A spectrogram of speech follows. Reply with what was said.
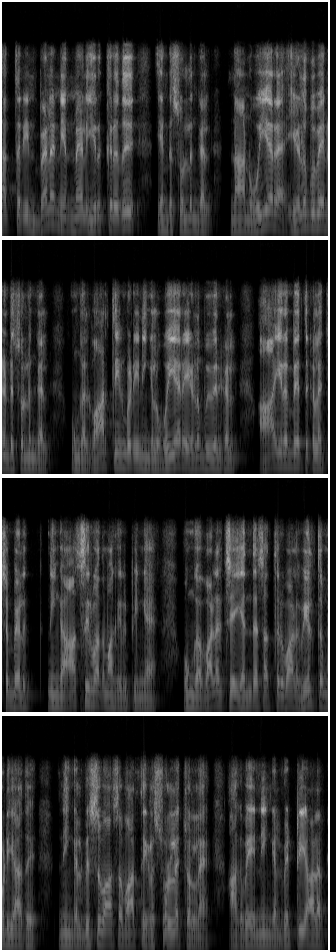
கத்தரின் பலன் என் மேல் இருக்கிறது என்று சொல்லுங்கள். நான் உயர எழும்புவேன் என்று சொல்லுங்கள். உங்கள் வார்த்தையின்படி நீங்கள் உயர எழும்புவீர்கள். ஆயிரம் பேத்துக்கு லட்சம் பேருக்கு நீங்கள் ஆசீர்வாதமாக இருப்பீங்க. உங்கள் வளர்ச்சியை எந்த சத்துருவாலும் வீழ்த்த முடியாது. நீங்கள் விசுவாச வார்த்தைகளை சொல்ல சொல்ல. ஆகவே நீங்கள் வெற்றியாளர்.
